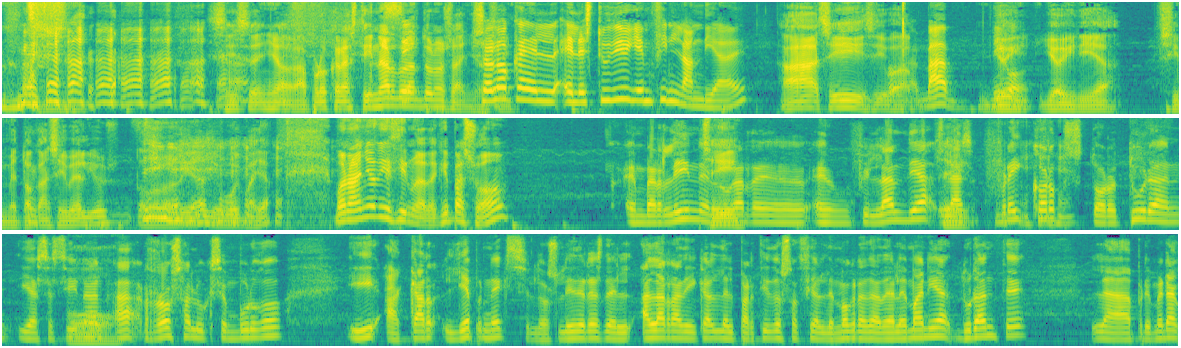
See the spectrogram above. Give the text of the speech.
sí, señor, a procrastinar durante unos años. Solo que el, el estudio ya en Finlandia, ¿eh? Ah, sí, sí, va. digo. Yo, iría. Si me tocan Sibelius todos los días, yo voy para allá. Bueno, año 19, ¿qué pasó? En Berlín, en lugar de en Finlandia, las Freikorps torturan y asesinan oh. a Rosa Luxemburgo y a Karl Liebknecht, los líderes del ala radical del Partido Socialdemócrata de Alemania, durante la Primera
